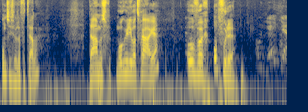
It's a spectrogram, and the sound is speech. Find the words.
ons iets willen vertellen. Dames, mogen jullie wat vragen? Over opvoeden. Oh jeetje.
